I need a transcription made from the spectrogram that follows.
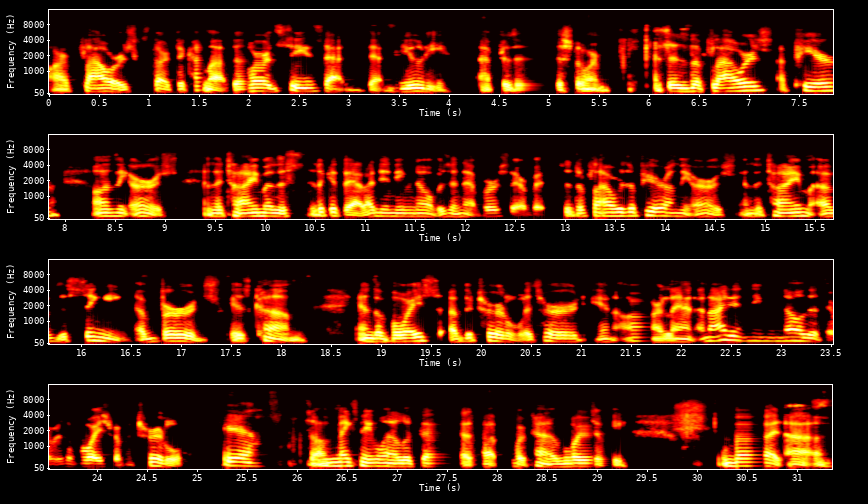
our flowers start to come up. The Lord sees that that beauty after the the storm. It says the flowers appear on the earth. And the time of this, look at that. I didn't even know it was in that verse there, but so the flowers appear on the earth, and the time of the singing of birds is come, and the voice of the turtle is heard in our land. And I didn't even know that there was a voice from a turtle. Yeah. So it makes me want to look that up, what kind of voice of he. But uh,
